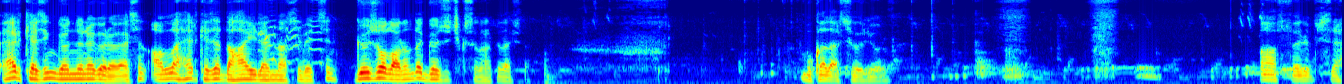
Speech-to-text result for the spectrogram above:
herkesin gönlüne göre versin. Allah herkese daha iyilerini nasip etsin. Gözü olanın da gözü çıksın arkadaşlar. Bu kadar söylüyorum. Aferin size.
